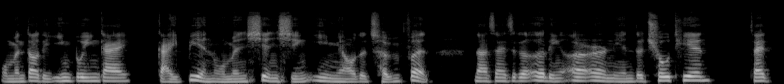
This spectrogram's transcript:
我们到底应不应该改变我们现行疫苗的成分。那在这个二零二二年的秋天，在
